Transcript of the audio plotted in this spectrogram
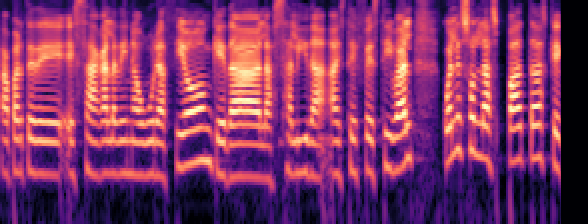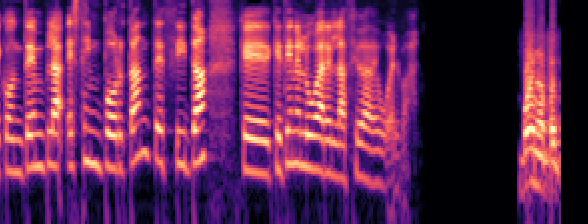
Aparte de esa gala de inauguración que da la salida a este festival, ¿cuáles son las patas que contempla esta importante cita que tiene lugar en la ciudad de Huelva? Bueno, pues,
